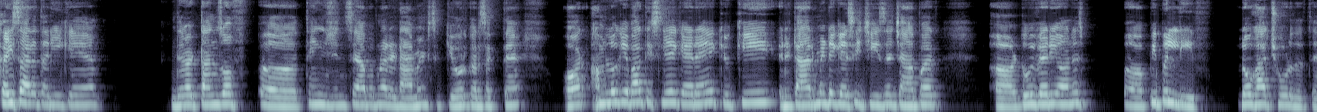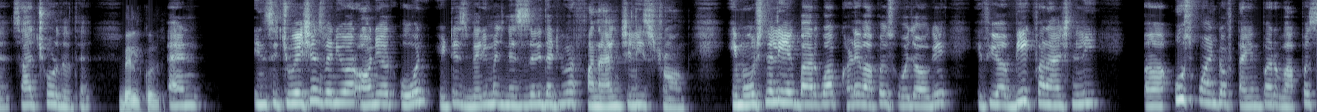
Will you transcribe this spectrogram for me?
कई सारे तरीके हैं। There are tons of things जिनसे आप अपना रिटायरमेंट सिक्योर कर सकते हैं। और हम लोग ये बात इसलिए कह रहे हैं क्योंकि रिटायरमेंट एक ऐसी चीज़ है जहाँ पर to be very honest people leave लोग हाथ छोड़ देते हैं साथ छोड़ देते हैं। बिल्कुल। And in situation when you are on your own it is very much necessary that you are financially strong emotionally एक बार को आप खड़े वापस हो जाओगे। इफ़ यू आर वीक uh, उस पॉइंट ऑफ़ टाइम पर वापस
